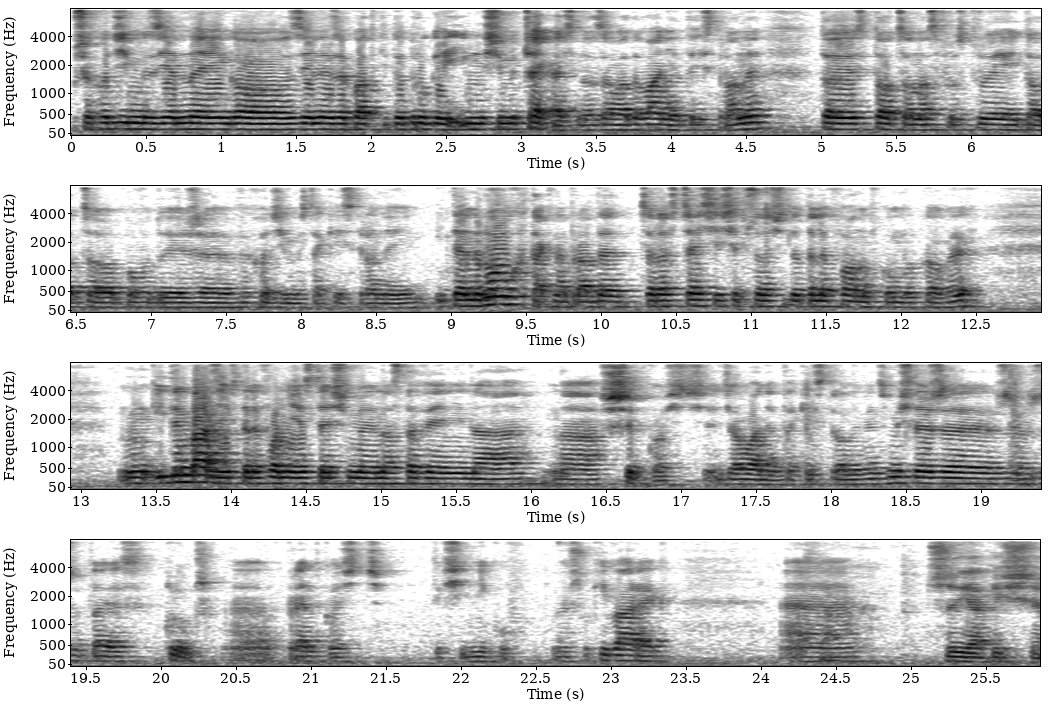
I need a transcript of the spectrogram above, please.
przechodzimy z, jednego, z jednej zakładki do drugiej i musimy czekać na załadowanie tej strony, to jest to, co nas frustruje i to, co powoduje, że wychodzimy z takiej strony. I ten ruch tak naprawdę coraz częściej się przenosi do telefonów komórkowych i tym bardziej w telefonie jesteśmy nastawieni na, na szybkość działania takiej strony, więc myślę, że, że, że to jest klucz. E, prędkość tych silników, wyszukiwarek. E, Czy jakieś e,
